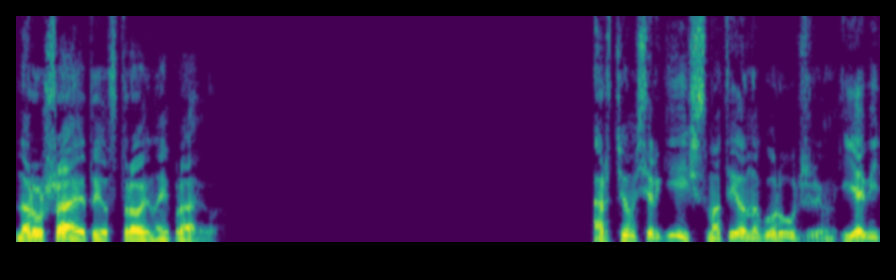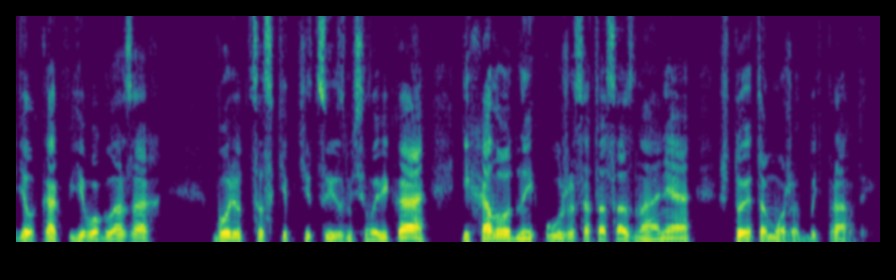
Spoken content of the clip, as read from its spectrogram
нарушает ее стройные правила. Артем Сергеевич смотрел на Гуруджи, и я видел, как в его глазах борются скептицизм силовика и холодный ужас от осознания, что это может быть правдой.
